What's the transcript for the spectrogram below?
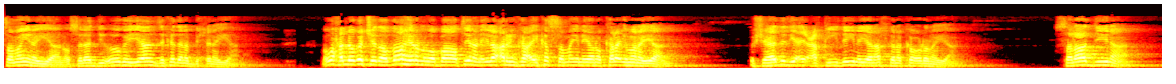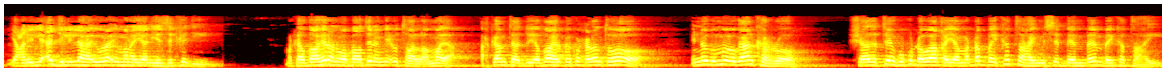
samaynayaan oo salaaddii oogayaan zakadana bixinayaan. Ma waxaa looga jeedaa daahiran wa baatinan ilaa arrinkaa ay ka samaynayaan oo kala imanayaan oo shahaadadii ay caqiidaynayaan afkana ka odhanayaan salaaddiina yacni liajli illah ay ula imanayaan iyo zakadii. Marka daahiran wa baatinan miyay u taallaa maya? Axkaamta adduunya daahir bay ku xidhan tahoo innagu ma ogaan karro? Shahaadateynku ku dhawaaqaya ma dhab bay ka tahay mise beenbeen bay ka tahay?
